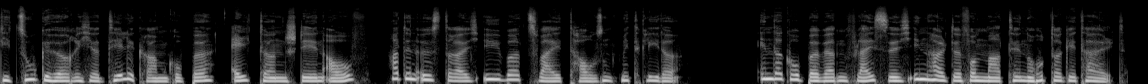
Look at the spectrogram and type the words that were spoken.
Die zugehörige Telegram-Gruppe Eltern stehen auf hat in Österreich über 2000 Mitglieder. In der Gruppe werden fleißig Inhalte von Martin Rutter geteilt.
